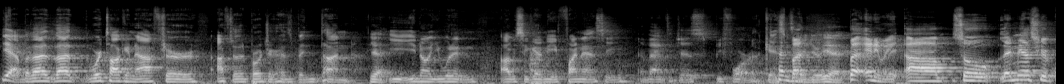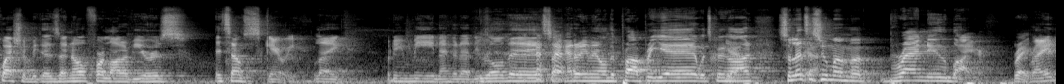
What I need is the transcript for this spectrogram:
Yeah, but that, that we're talking after after the project has been done. Yeah. you, you know you wouldn't obviously get any financing advantages before the case. Depends but do yeah. but anyway, um, so let me ask you a question because I know for a lot of viewers it sounds scary. Like, what do you mean I'm gonna do all this? like, I don't even own the property yet. What's going Yeah. on? So let's Yeah. assume I'm a brand new buyer. Right. Right.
